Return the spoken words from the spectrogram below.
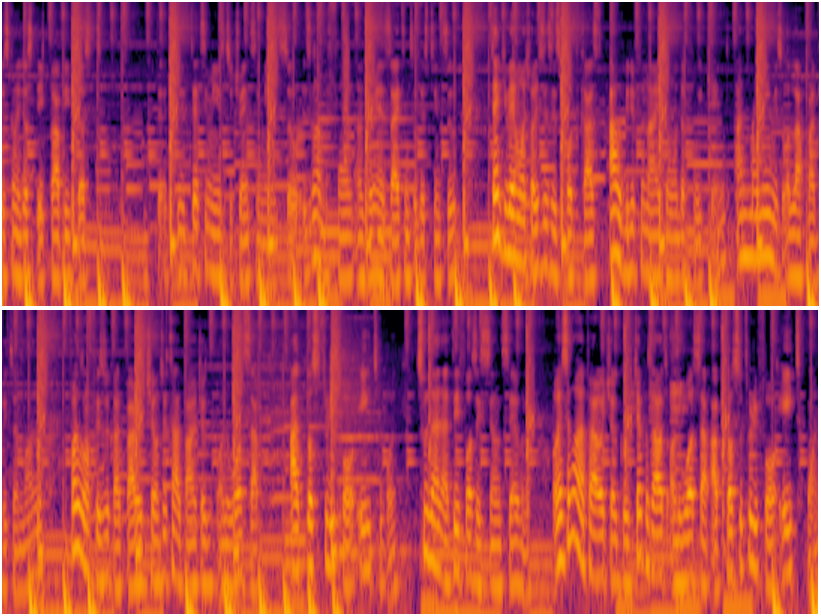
is to just take probably just 30 minutes to 20 minutes. So it's gonna be fun and very exciting to listen to. Thank you very much for listening to this podcast. Have a beautiful night and wonderful weekend. And my name is Ola Victor Follow us on Facebook at Bariche, on Twitter at Bariche, on WhatsApp at plus 3481 29934677. On Instagram at Bariche Group, check us out on WhatsApp at plus 3481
